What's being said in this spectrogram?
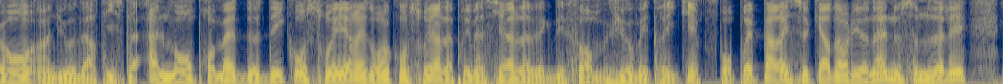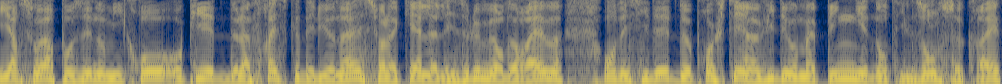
Un duo d'artistes allemands promettent de déconstruire et de reconstruire la primatiale avec des formes géométriques. Pour préparer ce quart d'heure lyonnais, nous sommes allés hier soir poser nos micros au pied de la fresque des Lyonnais sur laquelle les allumeurs de rêve ont décidé de projeter un vidéomapping dont ils ont le secret.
